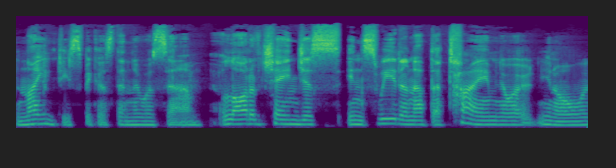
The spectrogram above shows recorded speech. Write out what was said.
the 90s, because then there was um, a lot of changes in Sweden at that time. There were, you know,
